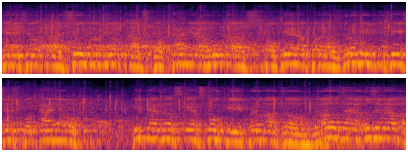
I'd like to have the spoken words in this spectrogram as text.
57 minuta spotkania. Łukasz Popiera po raz drugi w dzisiejszym spotkaniu. I Tarnowskie Jaskółki prowadzą do zera. Duże brawa.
